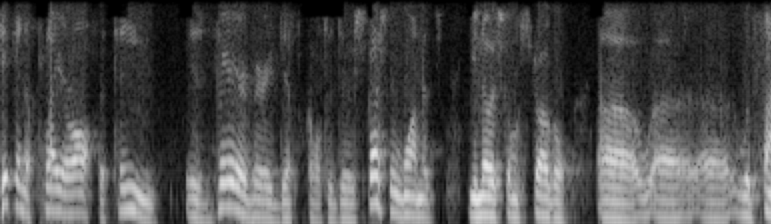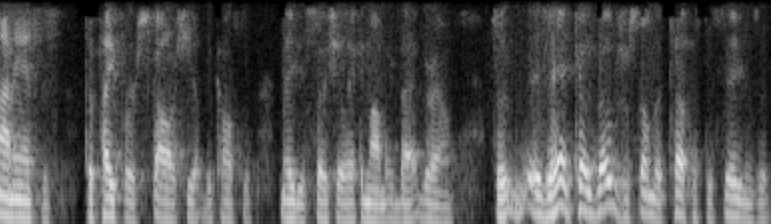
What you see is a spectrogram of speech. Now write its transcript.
Kicking a player off the team is very, very difficult to do, especially one that's you know it's going to struggle uh, uh, uh, with finances to pay for a scholarship because of maybe a socioeconomic background. So as a head coach, those are some of the toughest decisions that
